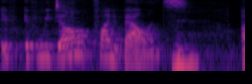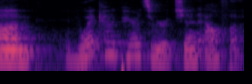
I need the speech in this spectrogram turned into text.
if if we don't find a balance, mm-hmm. um, what kind of parents are your Gen Alpha?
